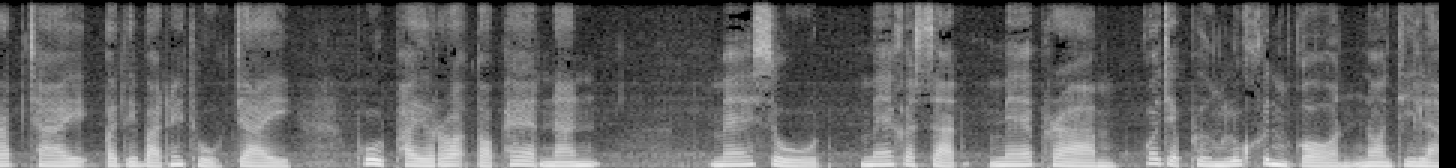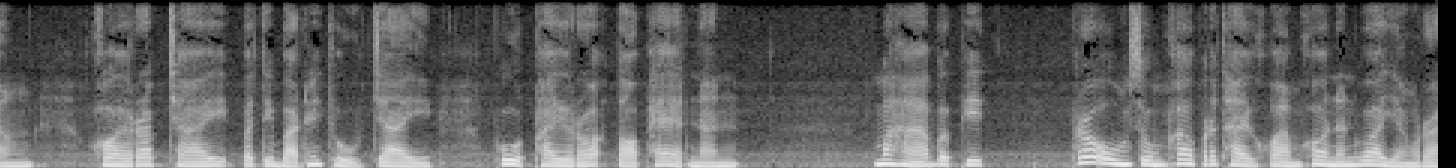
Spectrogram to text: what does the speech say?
รับใช้ปฏิบัติให้ถูกใจ พูดไพเราะต่อแพทย์นั้น แม้สูตร แม้กษัตริย์ แม้พราหมณ์ก็จะพึงลุกขึ้นก่อน นอนทีหลัง คอยรับใช้ปฏิบัติให้ถูกใจ พูดไพเราะต่อแพทย์นั้น มหาบพิษพระองค์ทรงเข้าพระทัยความข้อนั้นว่าอย่างไร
